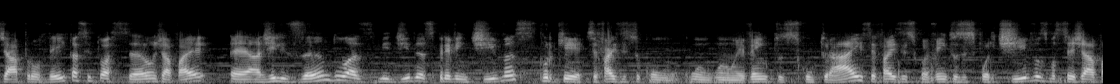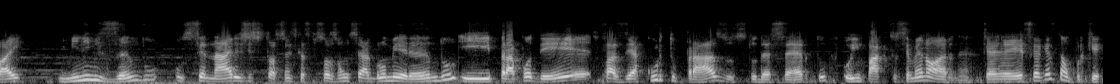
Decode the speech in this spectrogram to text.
já aproveita a situação, já vai é, agilizando as medidas preventivas, porque você faz isso com, com, com eventos culturais, você faz isso com eventos esportivos, você já vai minimizando os cenários de situações que as pessoas vão se aglomerando e para poder fazer a curto prazo, se tudo é certo, o impacto ser menor, né? Que é essa é a questão, porque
